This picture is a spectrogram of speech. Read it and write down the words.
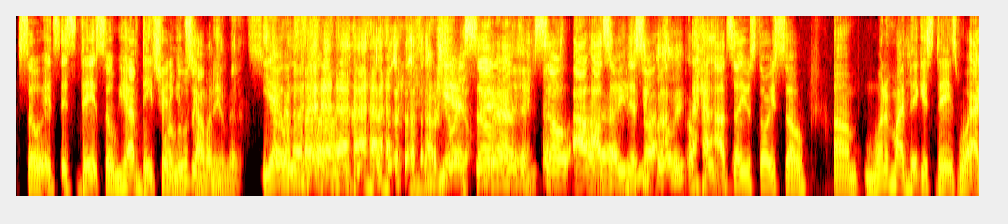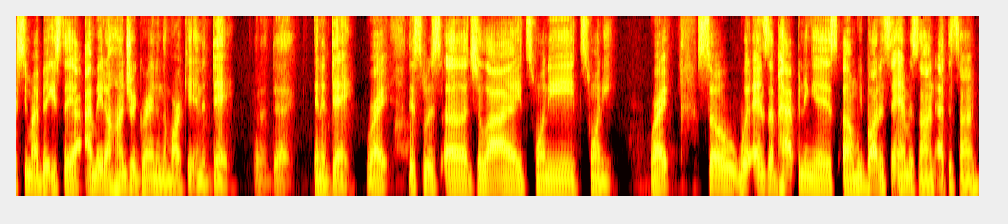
So it's it's day. So we have day trading and losing scalping. money in minutes Yeah. Yeah. So Yeah. so I'll, I'll tell you this. So me? I'll tell you a story. So um, one of my biggest days. Well, actually, my biggest day. I- I made a hundred grand in the market in a day. in a day in a day, right? This was uh July 2020, right? So what ends up happening is um, we bought into Amazon at the time,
